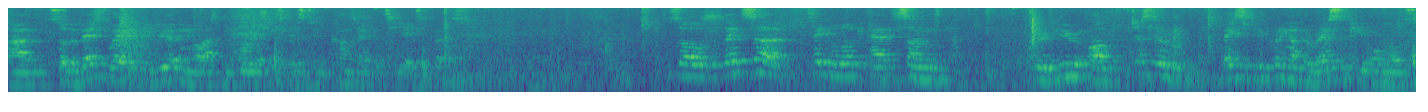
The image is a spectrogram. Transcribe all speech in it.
Um, so the best way, if you do have any last minute questions, is to contact the TAs first. So let's uh, take a look at some review of just a, basically putting up a recipe almost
